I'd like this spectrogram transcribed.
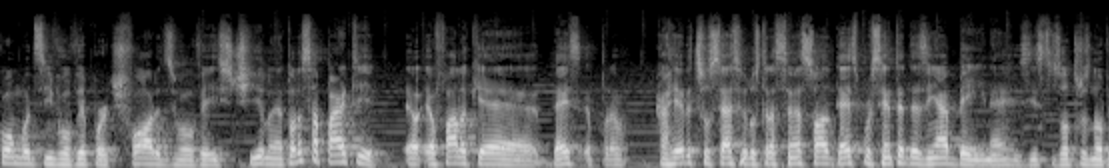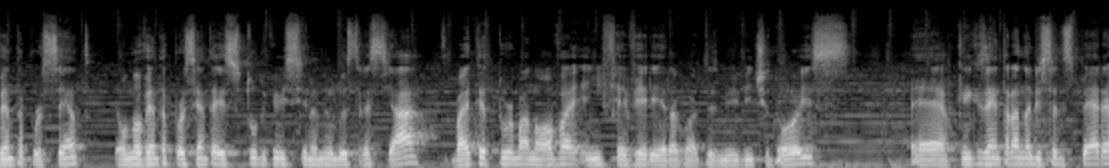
como desenvolver portfólio, desenvolver estilo, né? Toda essa parte, eu, eu falo que é 10, pra carreira de sucesso em ilustração é só 10% é desenhar bem, né? Existem os outros 90%, então 90% é isso tudo que eu ensino no Ilustra SA. Vai ter turma nova em fevereiro agora, 2022. É, quem quiser entrar na lista de espera,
